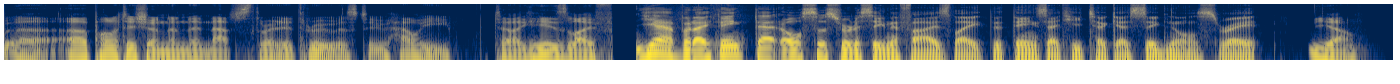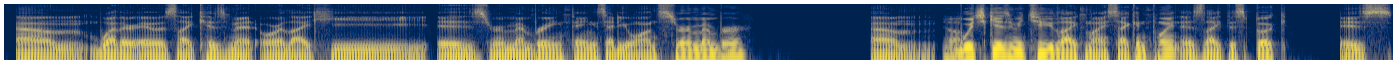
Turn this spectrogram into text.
a, a politician, and then that's threaded through as to how he to like his life. Yeah, but I think that also sort of signifies like the things that he took as signals, right? Yeah, Um, whether it was like kismet or like he is remembering things that he wants to remember. Um, Yeah. which gives me to like my second point is like this book is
